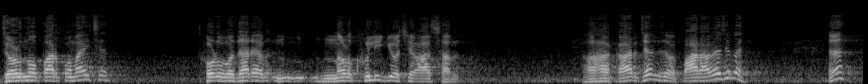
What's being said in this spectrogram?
જળનો પાર પમાય છે? થોડું વધારે નળ ખુલી ગયો છે આ સાલ. કાર છે ને, પાર આવે છે ભાઈ? હે?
